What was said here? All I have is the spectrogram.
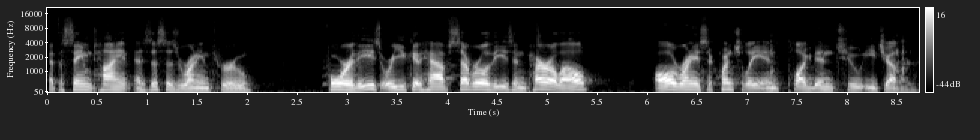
at the same time as this is running through four of these, or you could have several of these in parallel, all running sequentially and plugged into each other.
